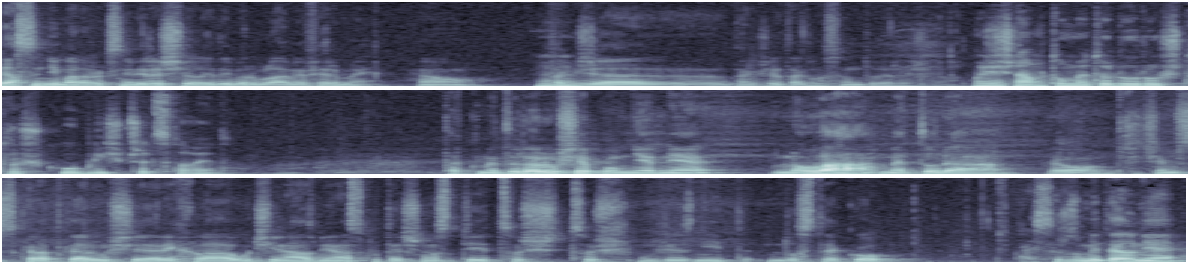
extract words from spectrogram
já jsem tím paradoxně vyřešil i ty problémy firmy. Jo. Hmm. Takže, takže takhle jsem to vyřešil. Můžeš nám tu metodu RUŠ trošku blíž představit? Tak metoda RUŠ je poměrně nová metoda, jo? přičemž zkrátka RUŠ je rychlá účinná změna skutečnosti, což, což může znít dost jako srozumitelně.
